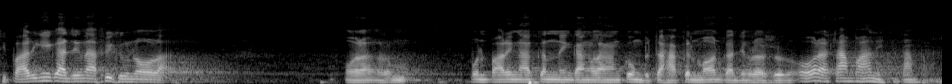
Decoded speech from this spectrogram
Diparingi Kanjeng Nabi nolak ora pun paringaken ingkang langkung betahaken mawon Kanjeng Rasul. Ora tampani tampani.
